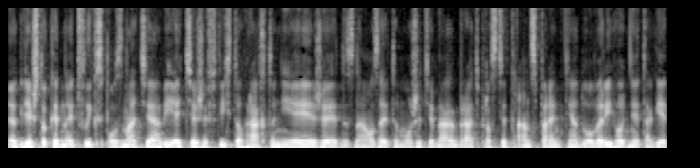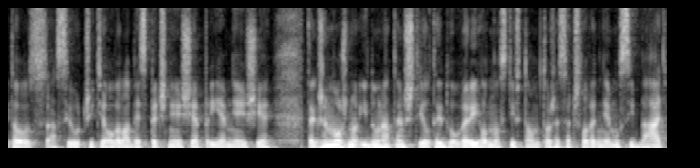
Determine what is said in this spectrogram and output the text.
Kdežto keď Netflix poznáte, poznáte a viete, že v týchto hrách to nie je, že naozaj to môžete brať proste transparentne a dôveryhodne, tak je to asi určite oveľa bezpečnejšie a príjemnejšie. Takže možno idú na ten štýl tej dôveryhodnosti v tomto, že sa človek nemusí báť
